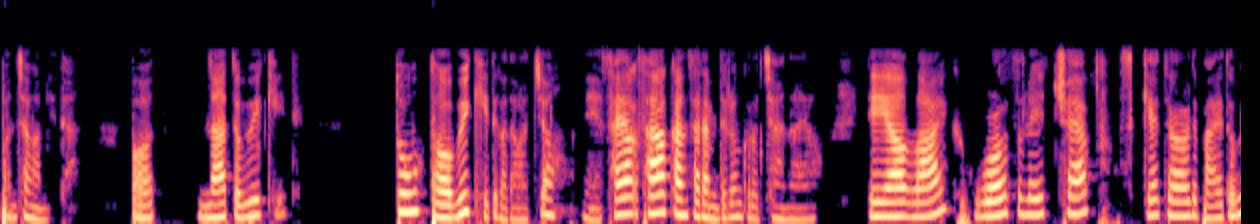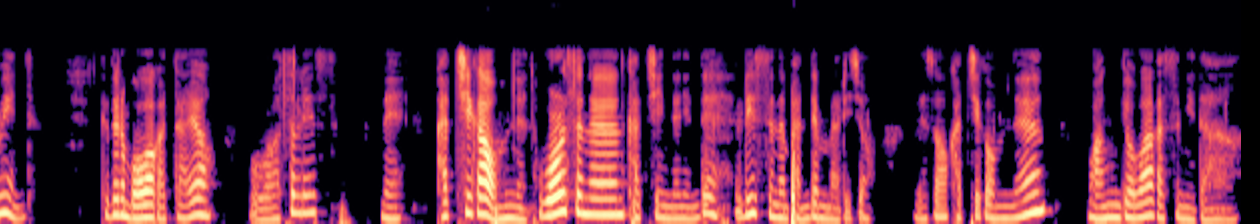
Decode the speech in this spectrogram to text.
번창합니다. But not the wicked. 또더 wicked가 나왔죠. 네, 사악, 사악한 사람들은 그렇지 않아요. They are like worthless chaff scattered by the wind. 그들은 뭐와 같아요? worthless. 네, 가치가 없는. worth는 가치 있는인데 less는 반대말이죠. 그래서 가치가 없는 왕교와 같습니다.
